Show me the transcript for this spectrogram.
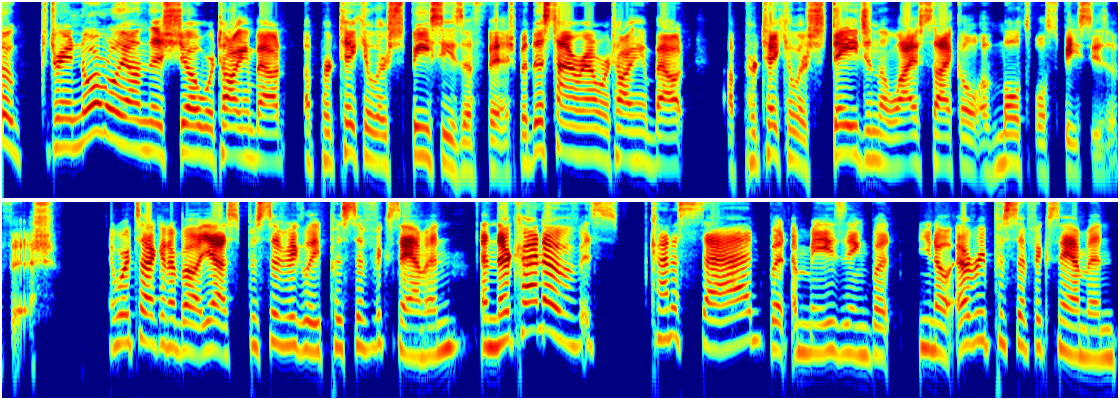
So, Katrina, normally on this show, we're talking about a particular species of fish, but this time around, we're talking about a particular stage in the life cycle of multiple species of fish. And we're talking about, yeah, specifically Pacific salmon. And they're kind of, it's kind of sad, but amazing. But, you know, every Pacific salmon,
